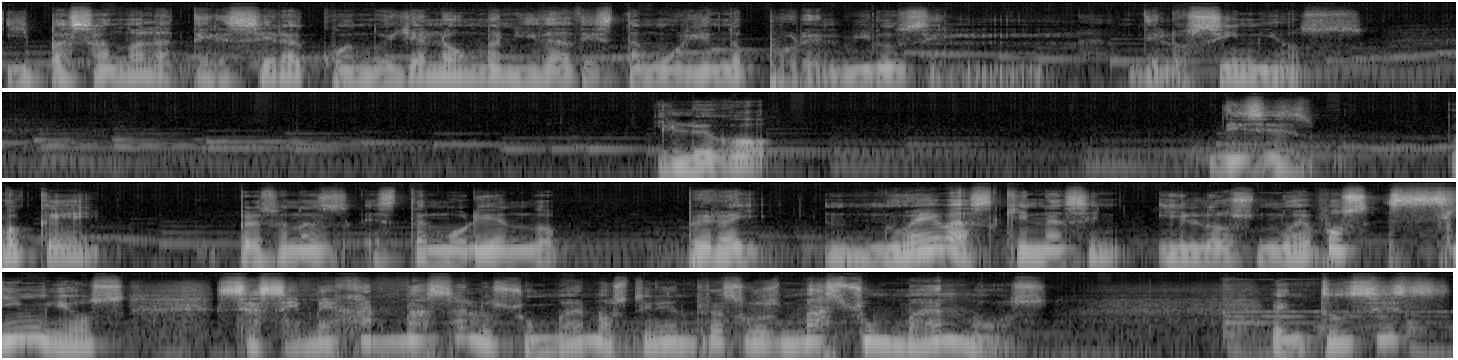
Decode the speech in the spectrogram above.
Y pasando a la tercera, cuando ya la humanidad está muriendo por el virus del, de los simios. Y luego dices, ok, personas están muriendo, pero hay nuevas que nacen y los nuevos simios se asemejan más a los humanos, tienen rasgos más humanos. Entonces,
